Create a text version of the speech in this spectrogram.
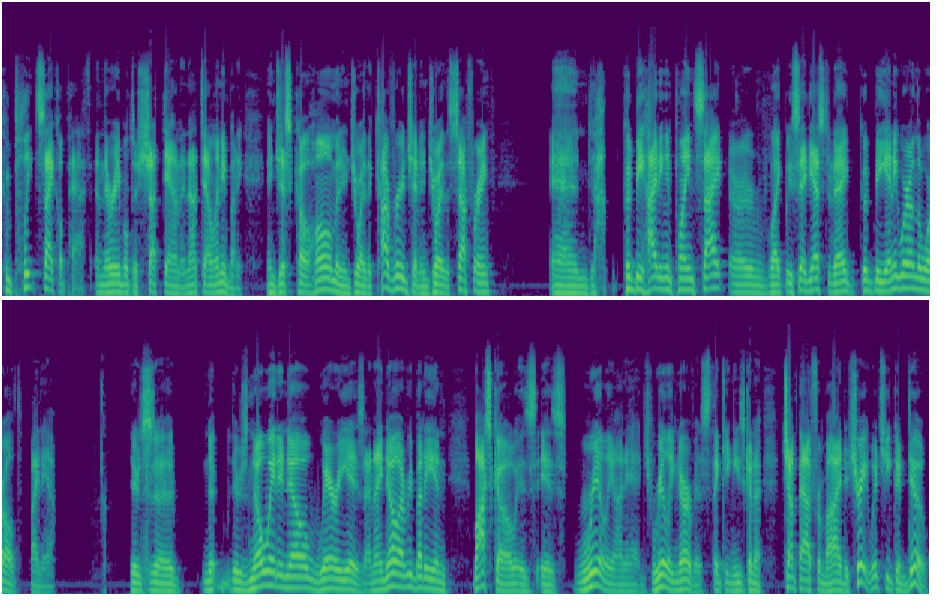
complete psychopath, and they're able to shut down and not tell anybody and just go home and enjoy the coverage and enjoy the suffering. And could be hiding in plain sight, or like we said yesterday, could be anywhere in the world by now. There's no, there's no way to know where he is, and I know everybody in Moscow is is really on edge, really nervous, thinking he's going to jump out from behind a tree, which he could do,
